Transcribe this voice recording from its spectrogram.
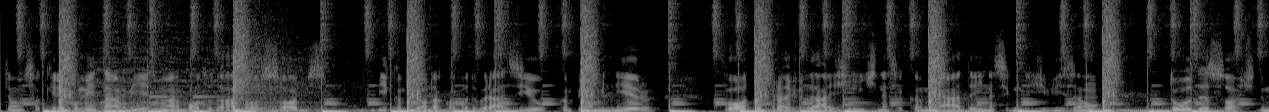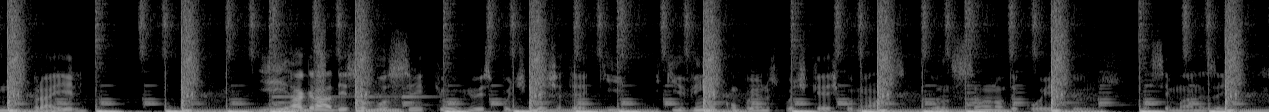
então eu só queria comentar mesmo a volta do Rafael Sobis, bicampeão da Copa do Brasil, campeão mineiro, volta para ajudar a gente nessa caminhada aí na segunda divisão. Toda sorte do mundo para ele. E agradeço a você que ouviu esse podcast até aqui e que vem acompanhando os podcasts que eu venho lançando ao decorrer das semanas aí.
